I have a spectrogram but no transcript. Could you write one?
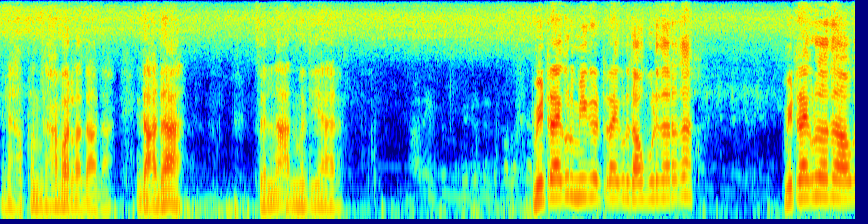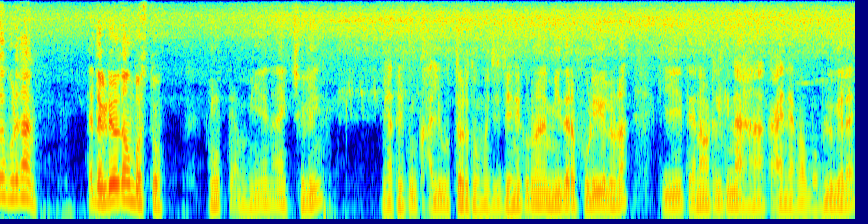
आणि हा पण घाबरला दादा. ए दादा! चल ना आतमध्ये यार. मी ट्राय करू मी ट्राय करू जाऊ पुढे जरा आता. मी ट्राय करू जाता जाऊ काय पुढे सांग. या दगडीवर जाऊन बसतो. मग त्या मी ना ॲक्च्युली मी आता इथून खाली उतरतो. म्हणजे जेणेकरून मी जरा पुढे गेलो ना की त्यांना वाटेल की नाही हा काय नाही बाबा बबलू गेलाय.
